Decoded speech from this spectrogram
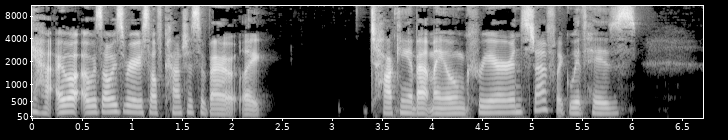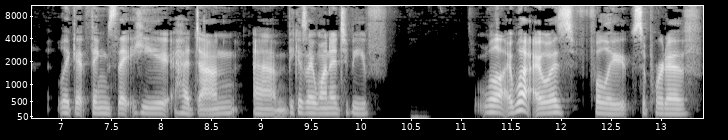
yeah I, I was always very self-conscious about like talking about my own career and stuff like with his like at things that he had done um because I wanted to be f- well I what I was fully supportive.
